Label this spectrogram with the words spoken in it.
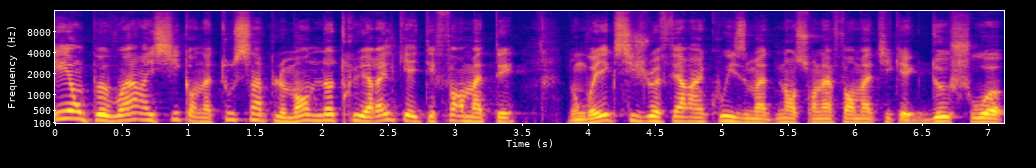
et on peut voir ici qu'on a tout simplement notre URL qui a été formatée. Donc vous voyez que si je veux faire un quiz maintenant sur l'informatique avec deux choix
